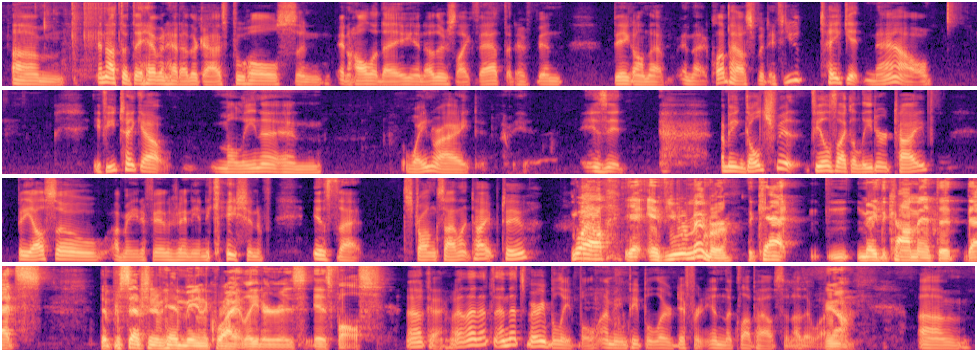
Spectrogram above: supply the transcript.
Um, and not that they haven't had other guys, Pujols and, and Holliday and others like that that have been big on that in that clubhouse. But if you take it now, if you take out Molina and Wainwright, is it? I mean, Goldschmidt feels like a leader type, but he also, I mean, if there's any indication of, is that strong silent type too? Well, yeah. If you remember, the cat made the comment that that's the perception of him being the quiet leader is is false. Okay, well, and that's and that's very believable. I mean, people are different in the clubhouse than otherwise. Yeah. Um.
